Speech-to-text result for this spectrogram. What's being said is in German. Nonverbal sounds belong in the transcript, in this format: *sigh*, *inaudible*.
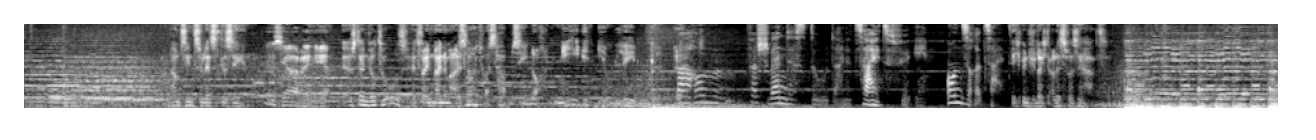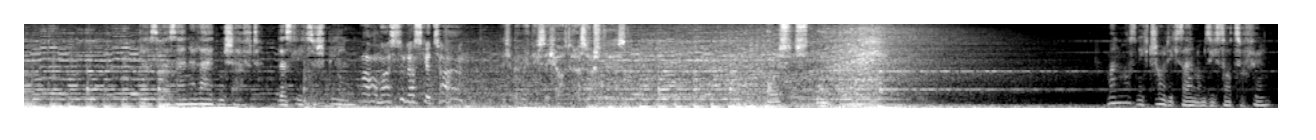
Wann haben Sie ihn zuletzt gesehen? Ist Jahre her. Er ist ein Virtuose. Etwa in meinem Alter. So etwas haben Sie noch nie in Ihrem Leben gehört. Warum verschwendest du deine Zeit für ihn? Unsere Zeit. Ich bin vielleicht alles, was er hat. Das war seine Leidenschaft, das Lied zu spielen. Warum hast du das getan? Ich bin mir nicht sicher, ob du das verstehst. Äußerst unheimlich. Man muss nicht schuldig sein, um sich so zu fühlen.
